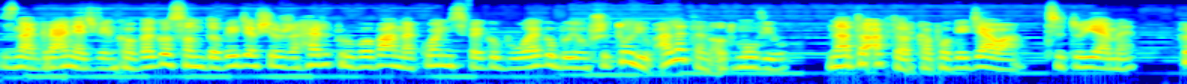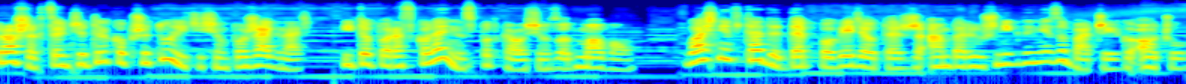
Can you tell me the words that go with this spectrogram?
Z nagrania dźwiękowego sąd dowiedział się, że Heard próbowała nakłonić swojego byłego, by ją przytulił, ale ten odmówił. Na to aktorka powiedziała, cytujemy, Proszę, chcę cię tylko przytulić i się pożegnać. I to po raz kolejny spotkało się z odmową. Właśnie wtedy Depp powiedział też, że Amber już nigdy nie zobaczy jego oczu.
